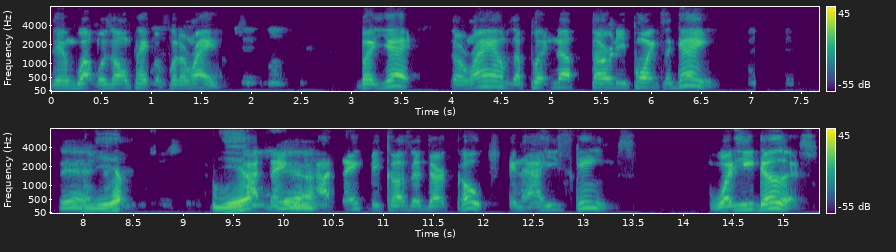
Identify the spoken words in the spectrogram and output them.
than what was on paper for the Rams. But yet, the Rams are putting up 30 points a game. Yeah. Yep. Yep. I think Yeah. I think because of their coach and how he schemes, what he does.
